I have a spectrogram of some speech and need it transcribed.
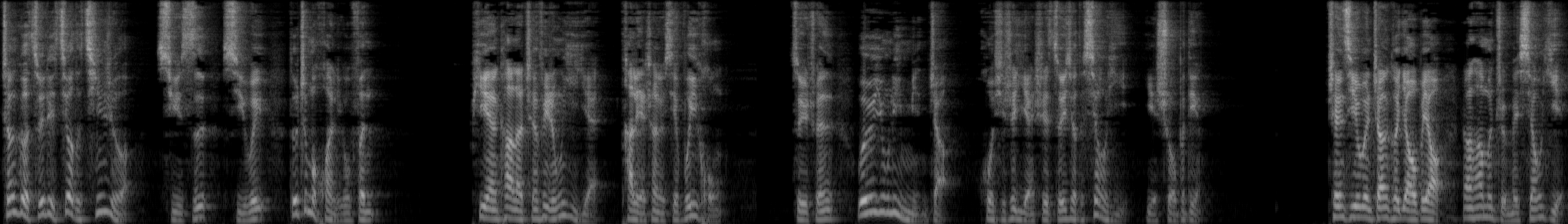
张可嘴里叫的亲热，许思、许巍都这么唤刘芬。瞥眼看了陈飞荣一眼，他脸上有些微红，嘴唇微微用力抿着。或许是掩饰嘴角的笑意也说不定。陈奇问张克要不要让他们准备宵夜。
